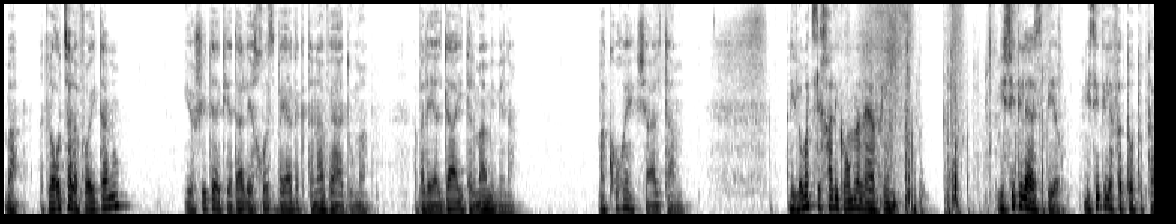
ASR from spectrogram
מה, את לא רוצה לבוא איתנו? היא הושיטה את ידה לאחוז ביד הקטנה והאדומה, אבל הילדה התעלמה ממנה. מה קורה? שאל תם. אני לא מצליחה לגרום לה להבין. ניסיתי להסביר, ניסיתי לפתות אותה,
